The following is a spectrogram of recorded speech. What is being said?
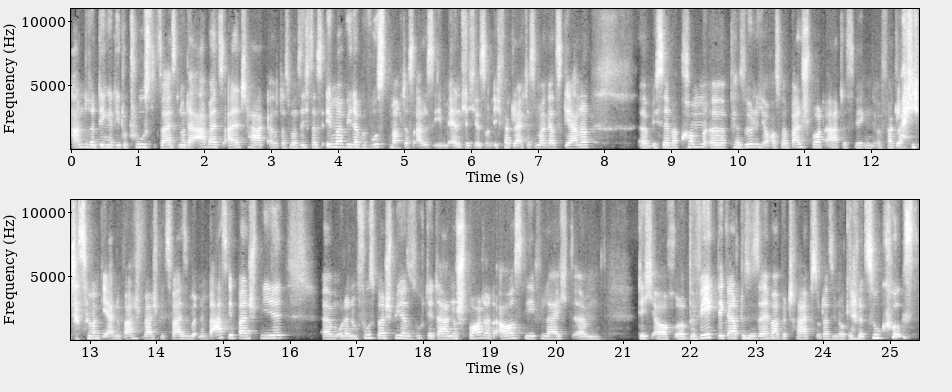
andere Dinge, die du tust, sei es nur der Arbeitsalltag, also dass man sich das immer wieder bewusst macht, dass alles eben endlich ist. Und ich vergleiche das immer ganz gerne. Ähm, ich selber komme äh, persönlich auch aus einer Ballsportart, deswegen äh, vergleiche ich das immer gerne beispielsweise mit einem Basketballspiel ähm, oder einem Fußballspiel. Also such dir da eine Sportart aus, die vielleicht ähm, dich auch äh, bewegt, egal ob du sie selber betreibst oder sie nur gerne zuguckst.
